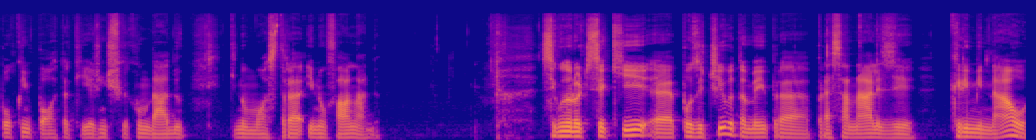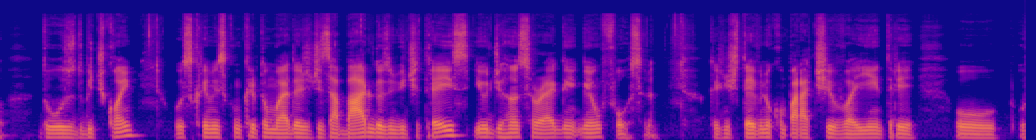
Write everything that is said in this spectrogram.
pouco importa que a gente fica com um dado que não mostra e não fala nada. Segunda notícia aqui, é positiva também para essa análise criminal do uso do Bitcoin. Os crimes com criptomoedas desabaram em 2023 e o de ransomware ganhou força. Né? O que a gente teve no comparativo aí entre o, o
